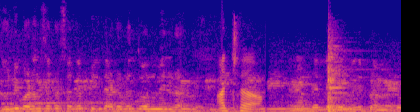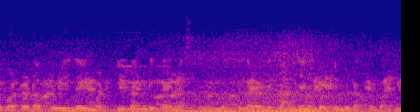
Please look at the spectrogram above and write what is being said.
दोन्ही बडांसकट सगळं पीठ आठवड्यात दोन महिने राहते. अच्छा. आणि आपल्या त्याच्यामध्ये टोमॅटो बटाटा पुरी दही मटकी काकडी काही नसते. फक्त घरातले कांदे आणि कोथिंबीर टाकतो बाकी.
